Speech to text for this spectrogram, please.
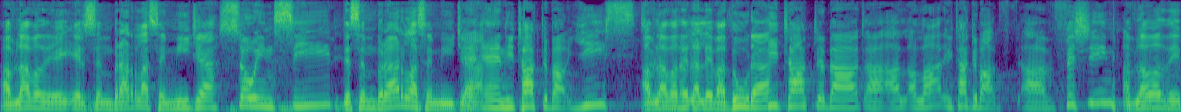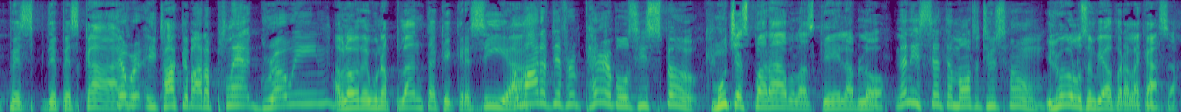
Hablaba de el sembrar la semilla, sowing seed, de sembrar la semilla. and he talked about yeast. Hablaba de la levadura. He talked about uh, a, lot. He talked about uh, fishing. Hablaba de, pes- de pescar. were, he talked about a plant growing. Hablaba de una planta que crecía. A lot of different parables he spoke. Muchas parábolas que él habló. And then he sent the multitudes home. Y luego los enviaba para la casa.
